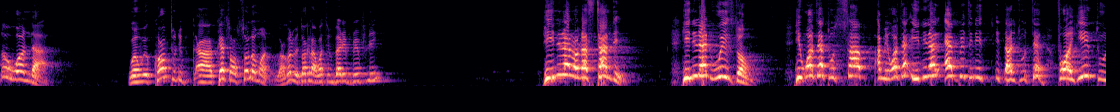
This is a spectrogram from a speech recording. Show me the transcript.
No wonder. When we come to the uh, case of Solomon, we are going to be talking about him very briefly. He needed understanding. He needed wisdom. He wanted to serve. I mean, wanted, he needed everything it, it, that it would take for him to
